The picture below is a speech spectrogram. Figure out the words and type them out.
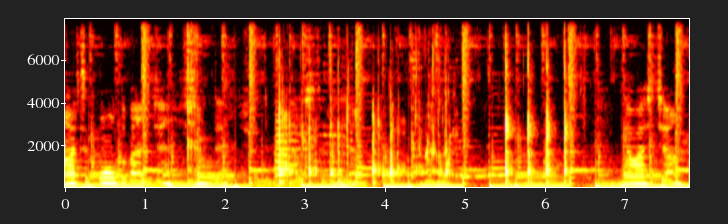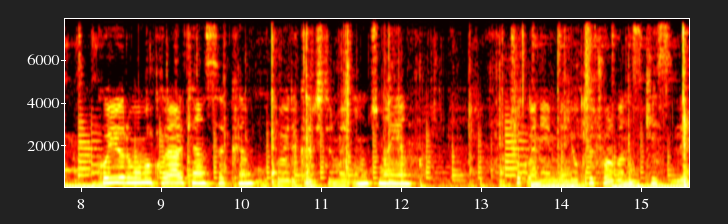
Artık oldu bence. Yavaşça koyuyorum ama koyarken sakın böyle karıştırmayı unutmayın. Çok önemli. Yoksa çorbanız kesilir.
